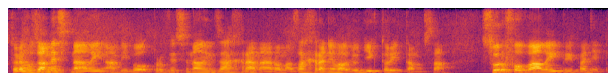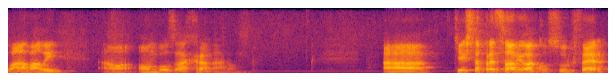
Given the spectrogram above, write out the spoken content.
ktorého zamestnali, aby bol profesionálnym záchranárom a zachraňoval ľudí, ktorí tam sa surfovali, prípadne plávali a on bol záchranárom. A tiež sa predstavil ako surfer,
